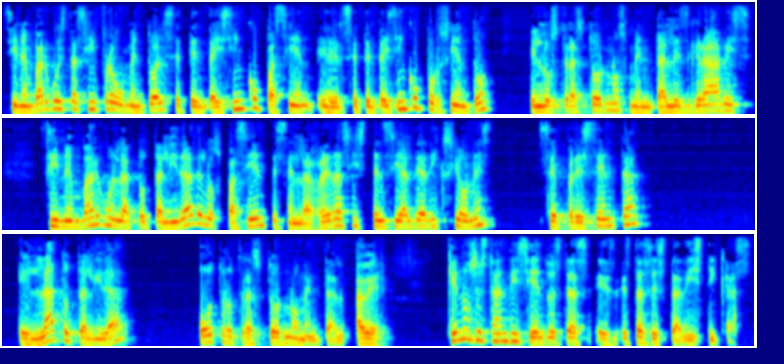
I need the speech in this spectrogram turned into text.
Sin embargo, esta cifra aumentó al 75%, el 75% en los trastornos mentales graves. Sin embargo, en la totalidad de los pacientes en la red asistencial de adicciones se presenta en la totalidad otro trastorno mental. A ver, ¿qué nos están diciendo estas, estas estadísticas?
